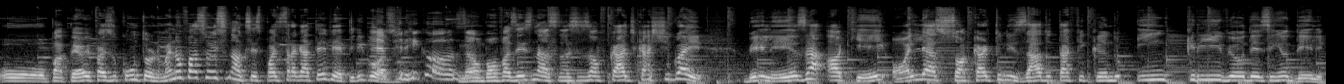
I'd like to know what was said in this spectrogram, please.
o papel e faz o contorno. Mas não façam isso, não, que vocês podem estragar a TV. É perigoso. É perigoso. Não vão fazer isso, não. Senão vocês vão ficar de castigo aí. Beleza, ok. Olha só, cartoonizado tá ficando incrível o desenho dele.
